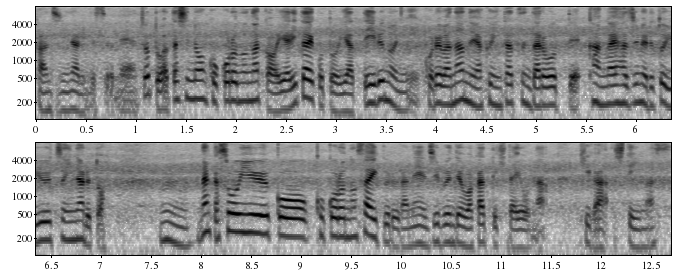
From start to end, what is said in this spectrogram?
感じになるんですよね。ちょっと私の心の中はやりたいことをやっているのにこれは何の役に立つんだろうって考え始めると憂鬱になると、うん、なんかそういうこう心のサイクルがね自分で分かってきたような気がしています。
